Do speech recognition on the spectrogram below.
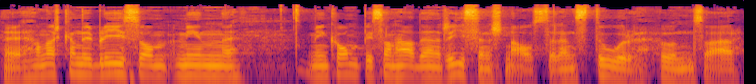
Eh, annars kan det bli som min, min kompis, han hade en riesenschnauzer, en stor hund så här.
